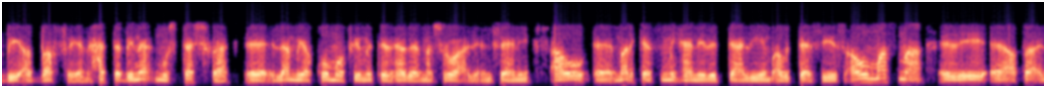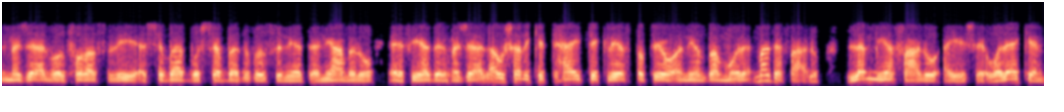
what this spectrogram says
بالضفة يعني حتى بناء مستشفى آه، لم يقوموا في مثل هذا المشروع الإنساني أو مركز مهني للتعليم أو التأسيس أو مصنع لإعطاء المجال والفرص للشباب والشابات الفلسطينيات أن يعملوا في هذا المجال أو شركة هايتك ليستطيعوا أن ينضموا ماذا فعلوا؟ لم يفعلوا أي شيء ولكن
